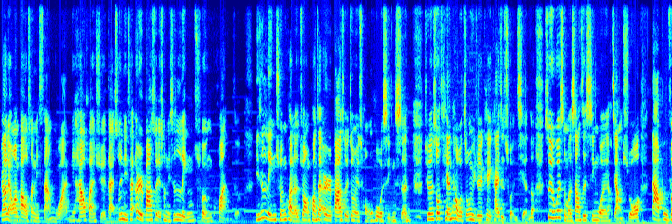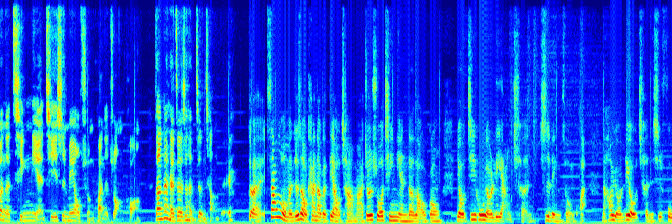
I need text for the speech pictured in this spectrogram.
不要两万八，我算你三万，你还要还学贷，所以你在二十八岁的时候你是零存款的，你是零存款的状况，在二十八岁终于重获新生，觉得说天哪，我终于就是可以开始存钱了。所以为什么上次新闻讲说，大部分的青年其实是没有存款的状况，这样看起来真的是很正常的欸。对，上次我们就是有看到个调查嘛，就是说青年的劳工有几乎有两成是零存款，然后有六成是负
